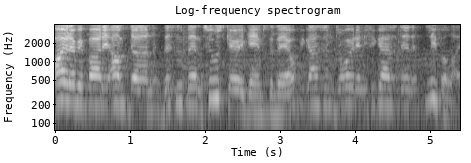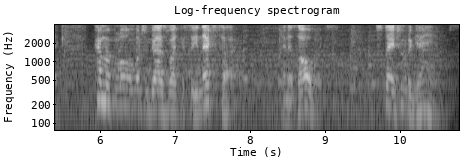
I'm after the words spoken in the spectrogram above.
Alright everybody, I'm done. This has been two scary games today. I hope you guys enjoyed, and if you guys did, leave a like. Comment below on what you guys would like to see next time. And as always, stay true to games.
